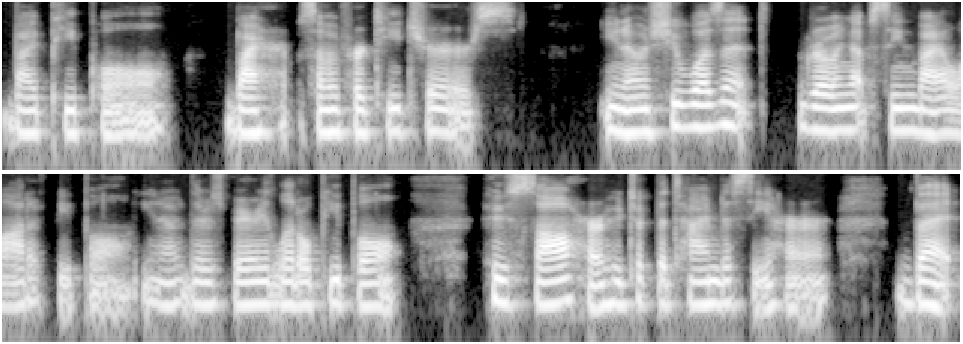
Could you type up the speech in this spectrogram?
by people, by her, some of her teachers, you know, she wasn't growing up seen by a lot of people. You know, there's very little people who saw her, who took the time to see her. But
